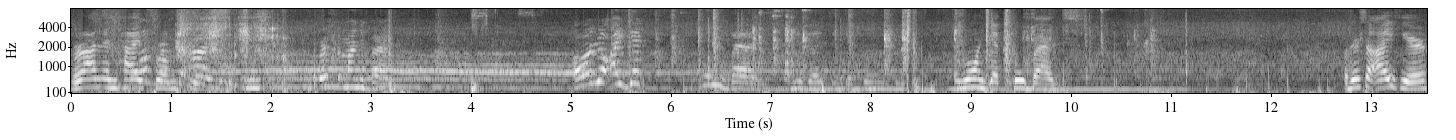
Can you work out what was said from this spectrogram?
Run and hide from Press the here. Hmm? Where's the money bag? Oh, no, I get two bags. You guys can get two. bags. Everyone get two bags. But there's an eye here.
